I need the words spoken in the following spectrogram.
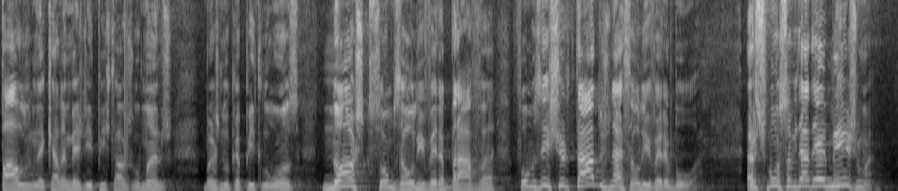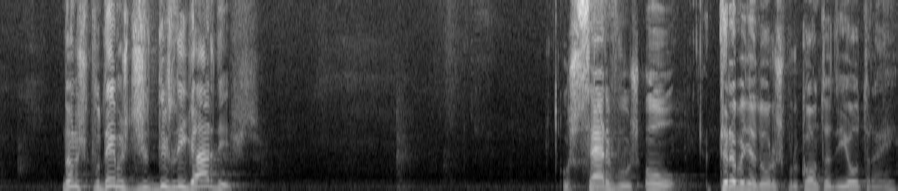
Paulo naquela mesma epístola aos Romanos, mas no capítulo 11, nós que somos a oliveira brava, fomos enxertados nessa oliveira boa. A responsabilidade é a mesma. Não nos podemos desligar disto. Os servos ou trabalhadores por conta de outrem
